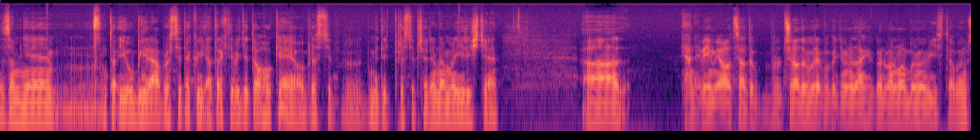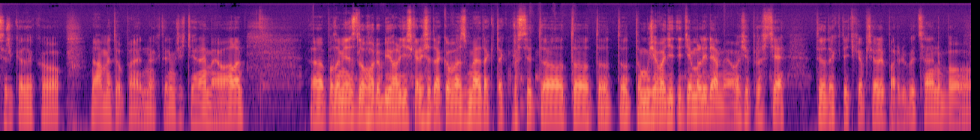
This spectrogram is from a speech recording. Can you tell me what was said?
za mě mm, to i ubírá prostě takový atraktivitě toho hokeje, jo? prostě my teď prostě přijedeme na malý hřiště a já nevím, jo, třeba to, třeba to bude po pěti minutách jako 2-0 budeme výst, jo, budeme si říkat, jako dáme to úplně jedno, kterým hřiště hrajeme, jo, ale eh, podle mě z dlouhodobého hlediska, když se to jako vezme, tak, tak prostě to, to, to, to, to, může vadit i těm lidem, jo, že prostě tyjo, tak teďka přijeli Pardubice, nebo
